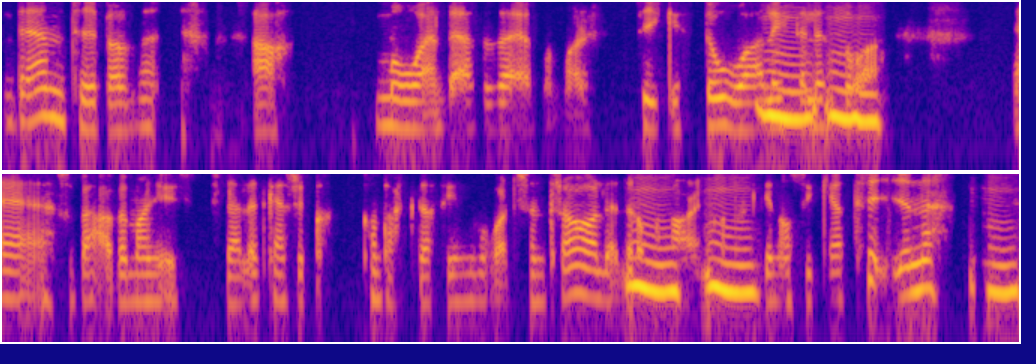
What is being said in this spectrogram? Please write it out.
den typ av ja, mående, alltså där att man mår psykiskt dåligt Mm, eller så. mm. Eh, så behöver man ju istället kanske kontakta sin vårdcentral eller om Mm, man har en mm. kontakt inom psykiatrin. Mm.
